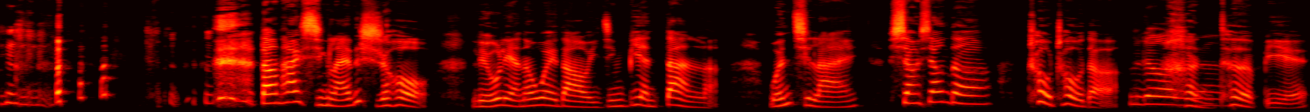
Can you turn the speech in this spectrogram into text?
当他醒来的时候，榴莲的味道已经变淡了，闻起来香香的、臭臭的，很特别，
